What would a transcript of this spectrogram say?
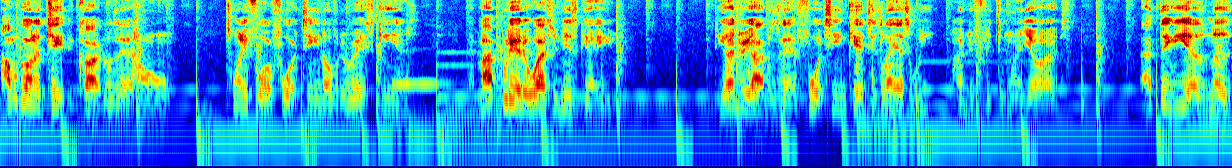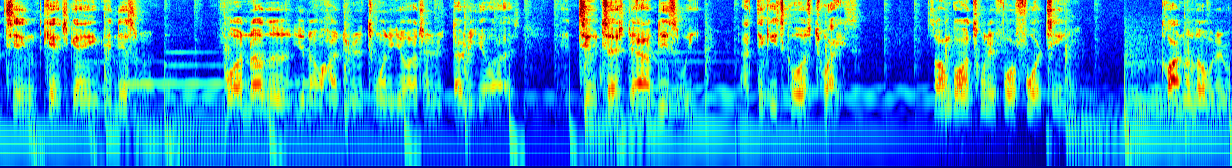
I'm going to take the Cardinals at home 24-14 over the Redskins. And my player to watch in this game, DeAndre Hopkins had 14 catches last week, 151 yards. I think he has another 10 catch game in this one for another, you know, 120 yards, 130 yards, and two touchdowns this week. I think he scores twice. So I'm going 24-14. Cardinals over the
